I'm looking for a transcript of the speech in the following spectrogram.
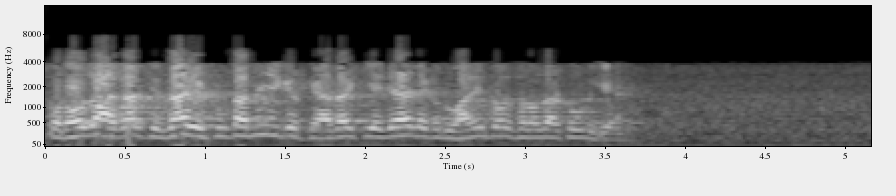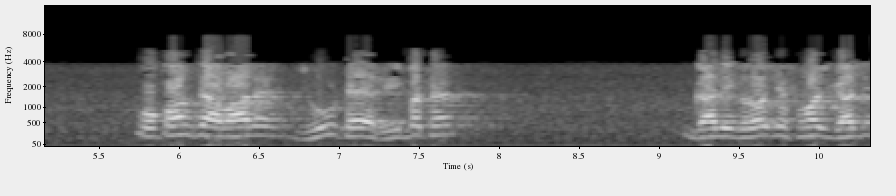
تو روزہ اگر کہ ظاہر ٹوٹا نہیں ہے کہ اس کے ادا کیا جائے، لیکن روحانی طور سے روزہ ٹوٹ گیا ہے۔ وہ کون سے آواز ہے جھوٹ ہے ریبت ہے۔ گالی گلوچ فوج گالی؟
